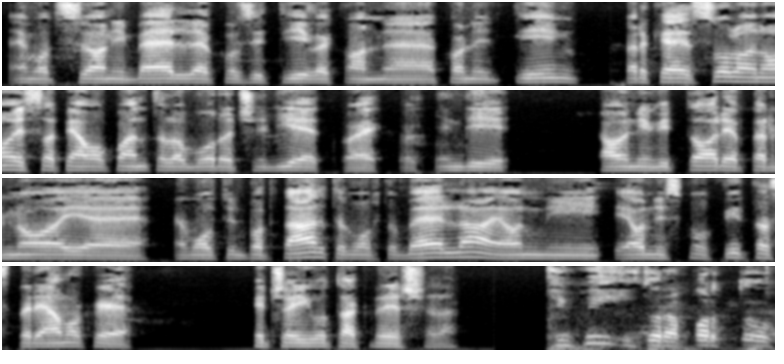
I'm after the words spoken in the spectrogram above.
emozioni belle e positive con, con il team perché solo noi sappiamo quanto lavoro c'è dietro, ecco, quindi ogni vittoria per noi è, è molto importante, molto bella e ogni, e ogni sconfitta speriamo che, che ci aiuti a crescere. Fin qui il tuo rapporto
